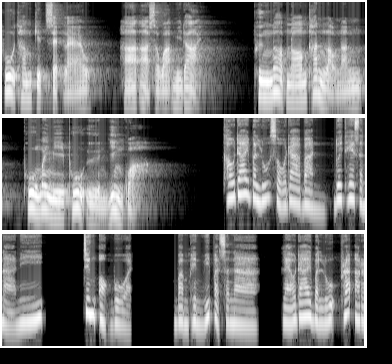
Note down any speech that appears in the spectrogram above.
ผู้ทำกิจเสร็จแล้ว หาอาสวะมิได้ พึงนอบน้อมท่านเหล่านั้น ผู้ไม่มีผู้อื่นยิ่งกว่า เขาได้บรรลุโสดาบันด้วยเทศนานี้ จึงออกบวชบำเพ็ญวิปัสสนา แล้วได้บรรลุพระอร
